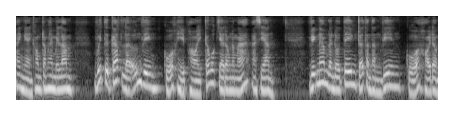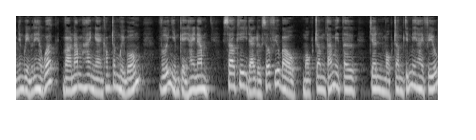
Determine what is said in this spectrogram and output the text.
2023-2025 với tư cách là ứng viên của Hiệp hội các quốc gia Đông Nam Á ASEAN. Việt Nam lần đầu tiên trở thành thành viên của Hội đồng Nhân quyền Liên Hợp Quốc vào năm 2014 với nhiệm kỳ 2 năm sau khi đạt được số phiếu bầu 184 trên 192 phiếu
